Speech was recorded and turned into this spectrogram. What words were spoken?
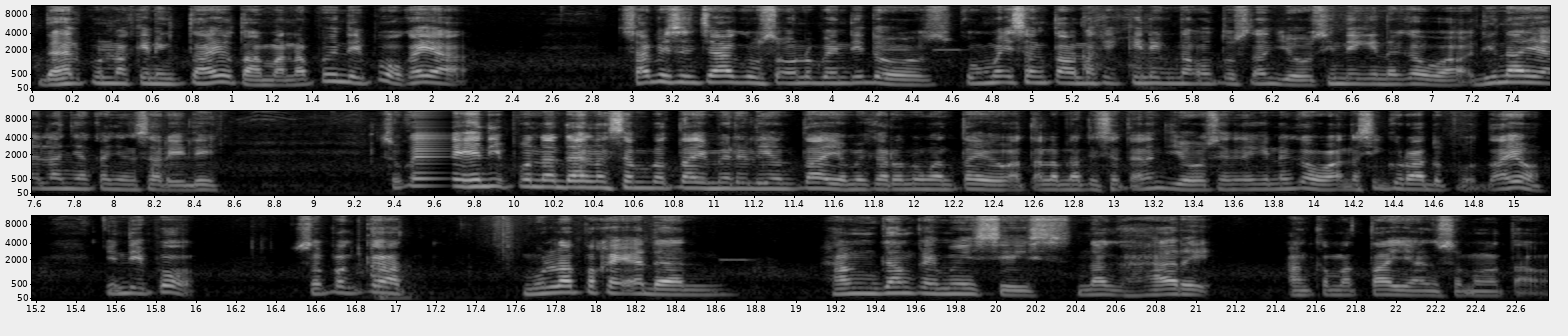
dahil po nakinig tayo, tama na po, hindi po. Kaya sabi sa Santiago sa 1.22, kung may isang tao nakikinig ng utos ng Diyos, hindi ginagawa, dinaya lang niya kanyang sarili. So kaya hindi po na dahil nagsamba tayo, may reliyon tayo, may karunungan tayo, at alam natin sa tayo ng Diyos, hindi ginagawa, na sigurado po tayo. Hindi po. Sapagkat mula pa kay Adan hanggang kay Moises, naghari ang kamatayan sa mga tao.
